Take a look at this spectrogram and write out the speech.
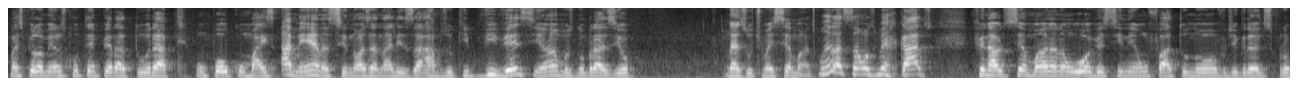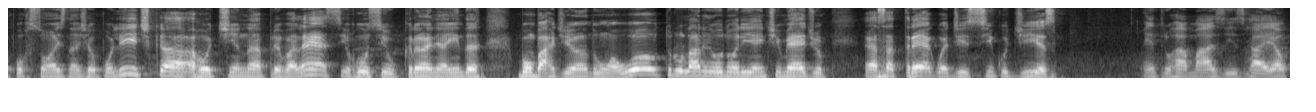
mas pelo menos com temperatura um pouco mais amena se nós analisarmos o que vivenciamos no Brasil nas últimas semanas. Com relação aos mercados, final de semana não houve assim, nenhum fato novo de grandes proporções na geopolítica, a rotina prevalece, Rússia e Ucrânia ainda bombardeando um ao outro, lá no, Oriente Médio, essa trégua de cinco dias entre o Hamas e Israel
